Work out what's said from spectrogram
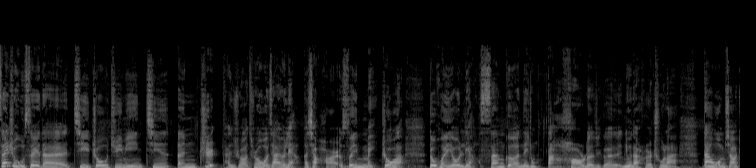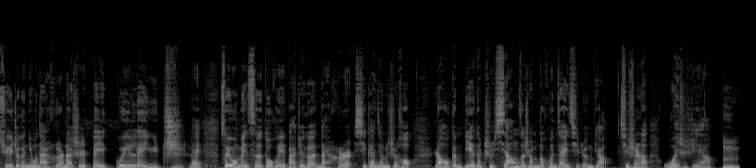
三十五岁的济州居民金恩智，他就说：“他说我家有两个小孩儿，所以每周啊都会有两三个那种大号的这个牛奶盒出来。但我们小区这个牛奶盒呢是被归类于纸类，所以我每次都会把这个奶盒洗干净了之后，然后跟别的纸箱子什么的混在一起扔掉。其实呢，我也是这样。嗯，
